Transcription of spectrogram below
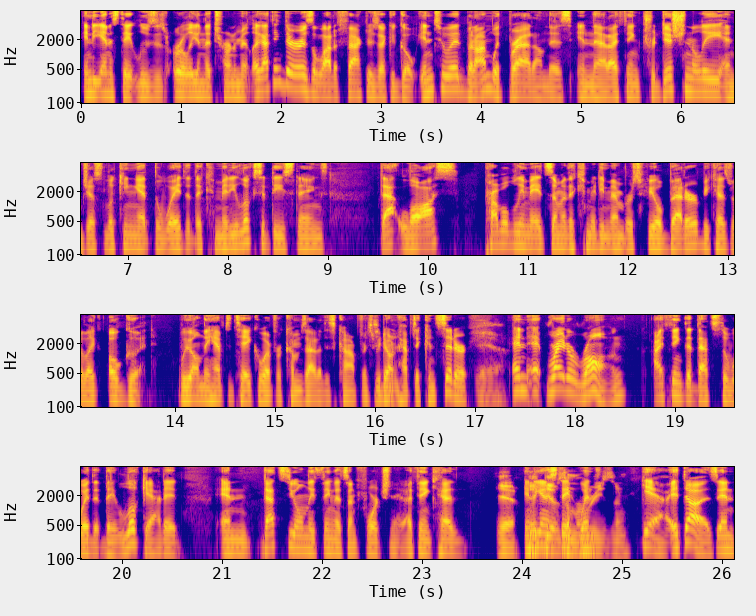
Indiana State loses early in the tournament. Like I think there is a lot of factors that could go into it, but I'm with Brad on this in that I think traditionally and just looking at the way that the committee looks at these things, that loss probably made some of the committee members feel better because they're like, "Oh good. We only have to take whoever comes out of this conference. We don't have to consider Yeah, and uh, right or wrong, I think that that's the way that they look at it, and that's the only thing that's unfortunate. I think had yeah. Indiana it gives State them a wins- reason. yeah, it does, and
